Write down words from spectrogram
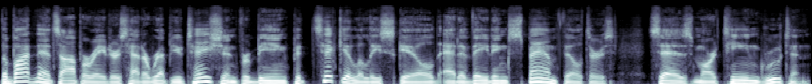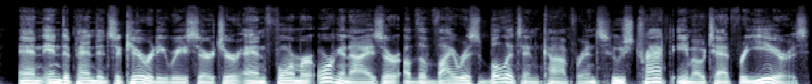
The botnet's operators had a reputation for being particularly skilled at evading spam filters, says Martine Grooten an independent security researcher and former organizer of the Virus Bulletin Conference who's tracked Emotet for years.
